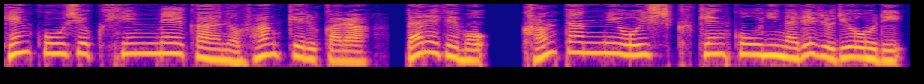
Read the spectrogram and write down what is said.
健康食品メーカーのファンケルから誰でも簡単に美味しく健康になれる料理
